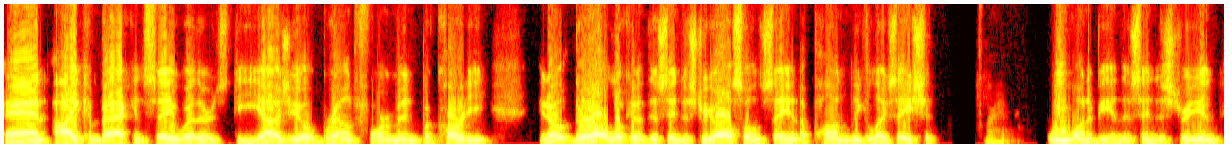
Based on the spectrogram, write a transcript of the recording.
And I come back and say, whether it's Diageo, Brown Forman, Bacardi, you know, they're all looking at this industry also and saying, upon legalization, right. we want to be in this industry. And,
